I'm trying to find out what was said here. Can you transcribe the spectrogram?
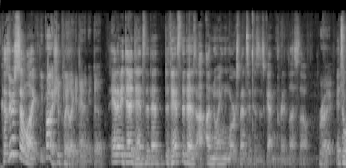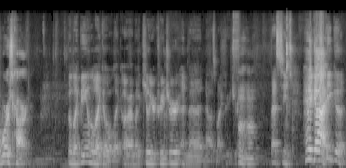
Because there's some like You probably should play like an animate dead. Animate Dead, Dance of the Dead. The Dance of the Dead is uh, annoyingly more expensive because it's gotten printed less though. Right. It's a worse card. But like being able to like go like, all right, I'm gonna kill your creature, and then now it's my creature. hmm That seems Hey, pretty guy. good.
